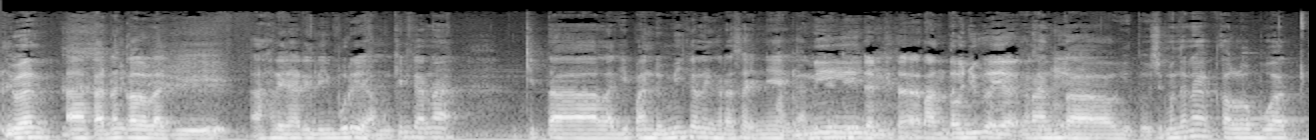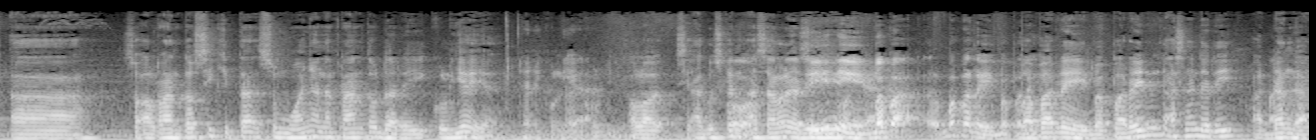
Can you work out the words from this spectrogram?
cuman ah, kadang kalau lagi hari-hari libur ya mungkin karena kita lagi pandemi kali ngerasainnya ya kan Pandemi dan kita rantau juga ya. rantau gitu. Sebenarnya kalau buat uh, soal rantau sih kita semuanya anak rantau dari kuliah ya. dari kuliah. Kalau si Agus kan Oh, asalnya si dari ini Bapak Bapak Rey, Bapak, Bapak Rey. Bapak Rey ini asalnya dari Padang kan?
